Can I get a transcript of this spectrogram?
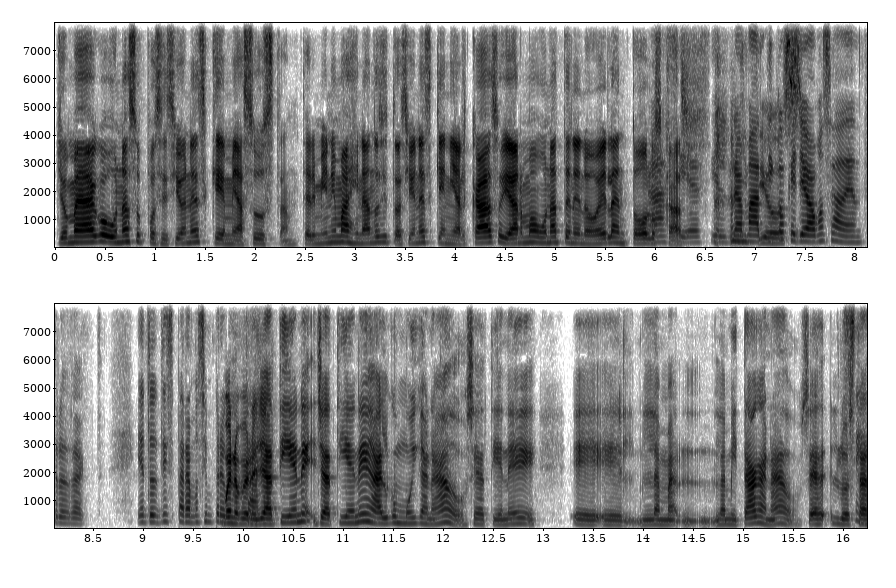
Yo me hago unas suposiciones que me asustan. Termino imaginando situaciones que ni al caso y armo una telenovela en todos los casos. Es. Y el dramático que llevamos adentro, exacto. Y entonces disparamos sin preguntar. Bueno, pero ya tiene, ya tiene algo muy ganado. O sea, tiene eh, la, la, mitad ganado, o sea, lo, está,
